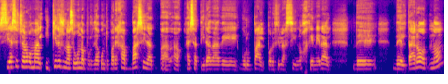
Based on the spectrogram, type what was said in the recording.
si has hecho algo mal y quieres una segunda oportunidad con tu pareja, vas a ir a, esa tirada de grupal, por decirlo así, ¿no? General de, del tarot, ¿no?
